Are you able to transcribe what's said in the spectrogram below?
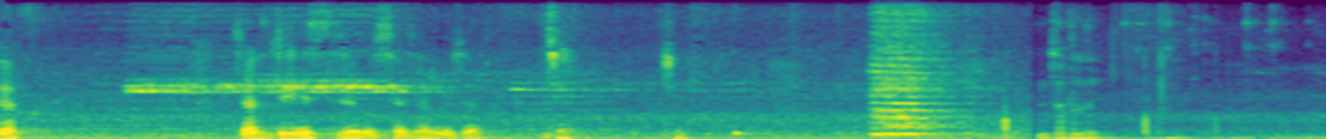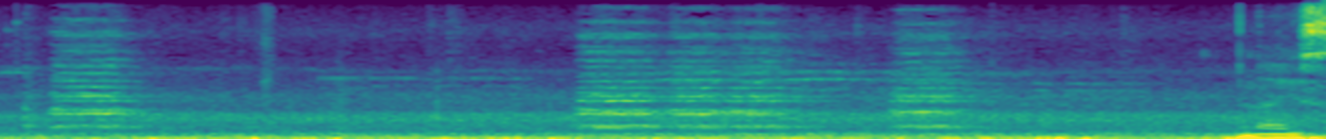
ଚାଲ चलती है इसलिए बच्चे चलो चल चल चल जल्दी नाइस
